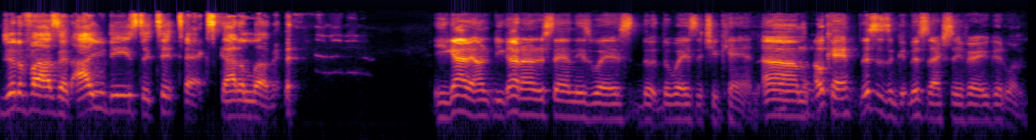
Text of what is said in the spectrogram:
Jennifer said IUDs to Tic Tacs. Gotta love it. You gotta you gotta understand these ways the, the ways that you can. Um, okay, this is a good, this is actually a very good one.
